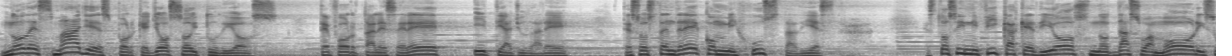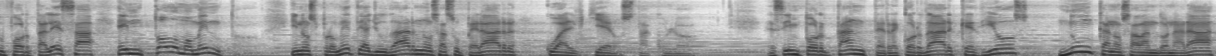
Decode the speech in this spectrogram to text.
no desmayes porque yo soy tu Dios, te fortaleceré y te ayudaré, te sostendré con mi justa diestra. Esto significa que Dios nos da su amor y su fortaleza en todo momento y nos promete ayudarnos a superar cualquier obstáculo. Es importante recordar que Dios nunca nos abandonará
